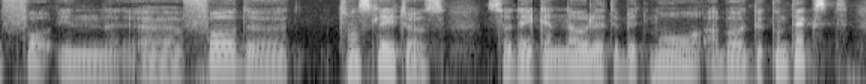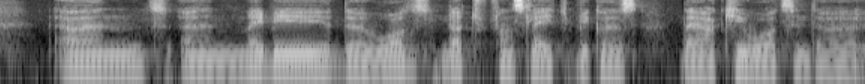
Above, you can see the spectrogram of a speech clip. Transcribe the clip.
for in uh, for the translators, so they can know a little bit more about the context and and maybe the words not translate because there are keywords in the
